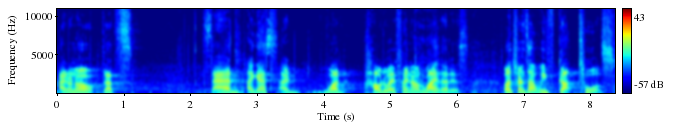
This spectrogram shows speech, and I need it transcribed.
I don't know. That's sad, I guess. I, what, how do I find out why that is? Well, it turns out we've got tools.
